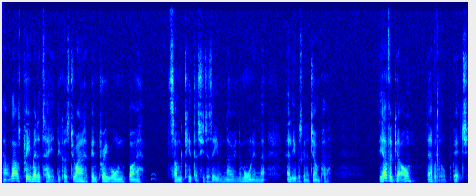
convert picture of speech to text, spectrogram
Now that was premeditated because Joanna had been pre-warned by some kid that she doesn't even know in the morning that Ellie was going to jump her. The other girl, the other little bitch,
